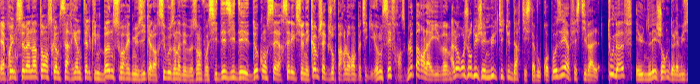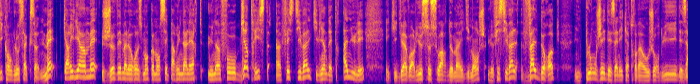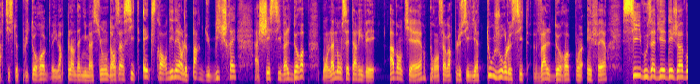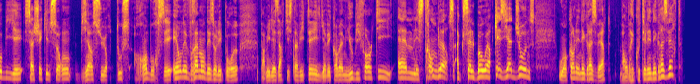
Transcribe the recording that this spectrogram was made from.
Et après une semaine intense comme ça, rien de tel qu'une bonne soirée de musique. Alors si vous en avez besoin, voici des idées de concerts sélectionnés comme chaque jour par Laurent Petit-Guillaume. C'est France Bleu par en live. Alors aujourd'hui, j'ai une multitude d'artistes à vous proposer, un festival tout neuf et une légende de la musique anglo-saxonne. Mais, car il y a un mais, je vais malheureusement commencer par une alerte, une info bien triste, un festival qui vient d'être annulé et qui devait avoir lieu ce soir, demain et dimanche, le festival Val de Rock, une plongée des années 80 aujourd'hui, des artistes plutôt rock, il va y avoir plein d'animations dans un site extraordinaire, le parc du Bicheret à Chessy-Val d'Europe. Bon, l'annonce est arrivée avant-hier. Pour en savoir plus, il y a toujours le site valderock.fr. Si vous aviez déjà vos billets, sachez qu'ils seront bien sûr tous remboursés et on est vraiment désolé pour eux. Parmi les artistes invités, il y avait quand même UB40, M, les Stranglers, Axel Bauer, Kezia Jones ou encore les Négresses Vertes. Bah, on va écouter les Négresses Vertes.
